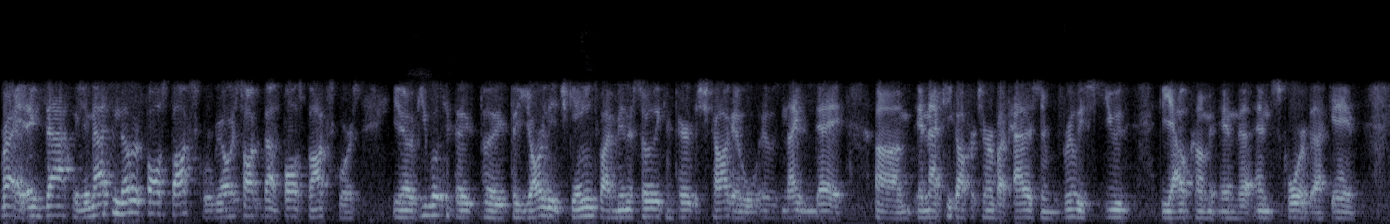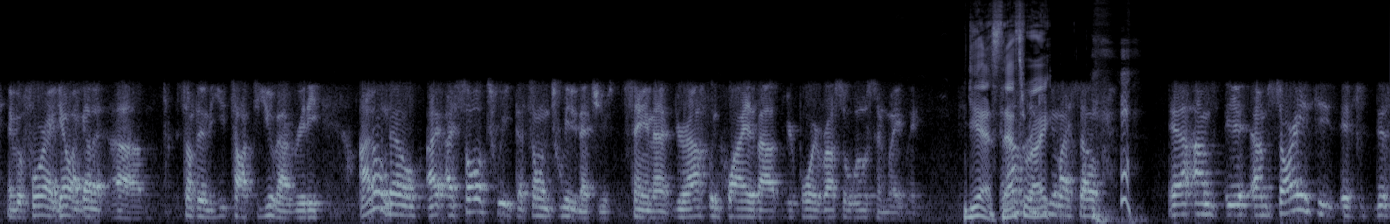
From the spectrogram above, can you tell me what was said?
Right, exactly. And that's another false box score. We always talk about false box scores. You know, if you look at the, the, the yardage gains by Minnesota compared to Chicago, it was night and day. Um, and that kickoff return by Patterson really skewed the outcome and the end score of that game. And before I go, I got a, uh, something that you talked to you about, Rudy. I don't know. I, I saw a tweet that someone tweeted at you saying that you're awfully quiet about your boy Russell Wilson lately. Yes, And that's I'm right. to myself, yeah, I'm I'm sorry if, he, if this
